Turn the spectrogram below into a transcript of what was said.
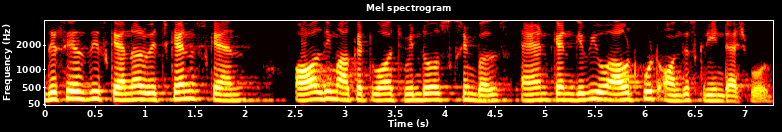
This is the scanner which can scan all the market watch windows symbols and can give you output on the screen dashboard.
